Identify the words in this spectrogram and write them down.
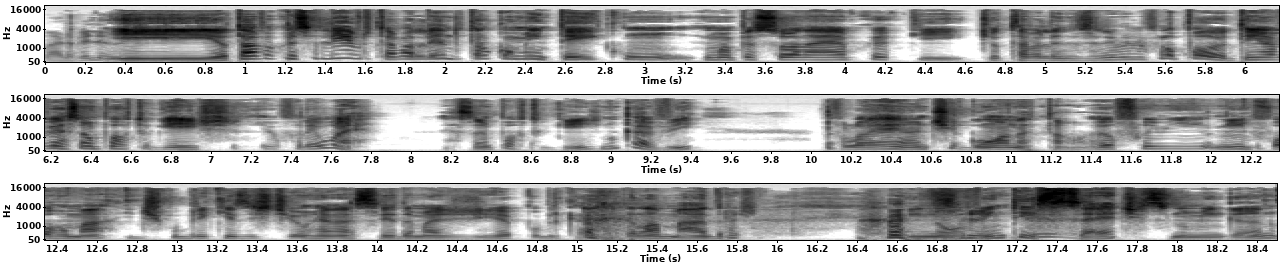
Maravilhoso. E eu tava com esse livro, tava lendo tal, comentei com uma pessoa na época que, que eu tava lendo esse livro, ele falou, pô, eu tenho a versão em português. Eu falei, ué, versão em português? Nunca vi. Ele falou, é Antigona tal. Eu fui me, me informar e descobri que existia um Renascer da Magia, publicado pela Madras, em 97, se não me engano.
